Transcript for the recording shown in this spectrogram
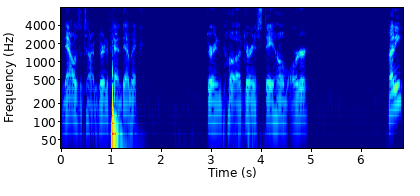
Now is the time. During the pandemic, during uh, during a stay home order, honey,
